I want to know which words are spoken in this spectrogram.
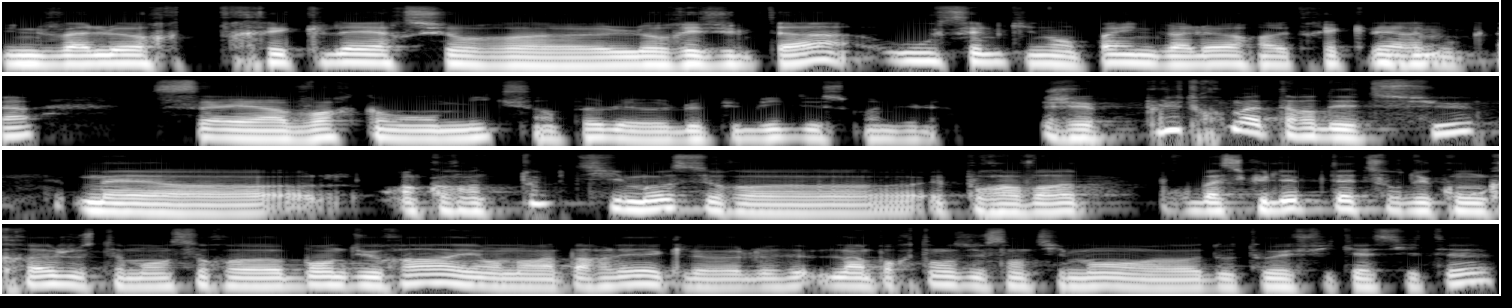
une valeur très claire sur euh, le résultat ou celles qui n'ont pas une valeur euh, très claire. Et mmh donc là, c'est à voir comment on mixe un peu le, le public de ce point de vue-là. Je vais plus trop m'attarder dessus, mais euh, encore un tout petit mot sur euh, pour avoir pour basculer peut-être sur du concret justement sur euh, Bandura et on en a parlé avec l'importance du sentiment d'auto-efficacité.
